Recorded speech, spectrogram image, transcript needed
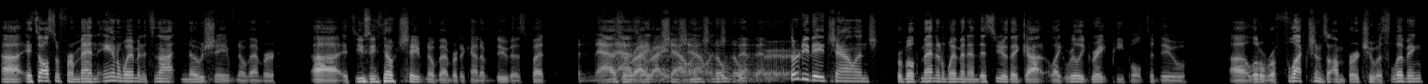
Uh, it's also for men and women. It's not No Shave November. Uh, it's using No Shave November to kind of do this, but the Nazarite, Challenge, November. 30 day challenge for both men and women. And this year they got like really great people to do uh, little reflections on virtuous living.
